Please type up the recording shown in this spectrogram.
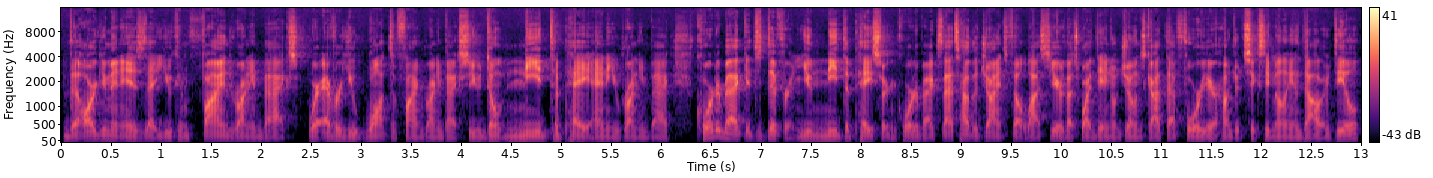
the argument is that you can find running backs wherever you want to find running backs, so you don't need to pay any running back. Quarterback, it's different. You need to pay certain quarterbacks. That's how the Giants felt last year. That's why Daniel Jones got that four year, $160 million deal,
